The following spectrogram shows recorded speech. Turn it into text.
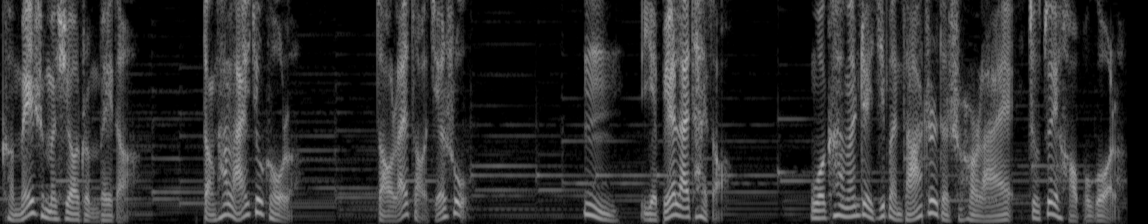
可没什么需要准备的，等他来就够了。早来早结束。嗯，也别来太早。我看完这几本杂志的时候来就最好不过了。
